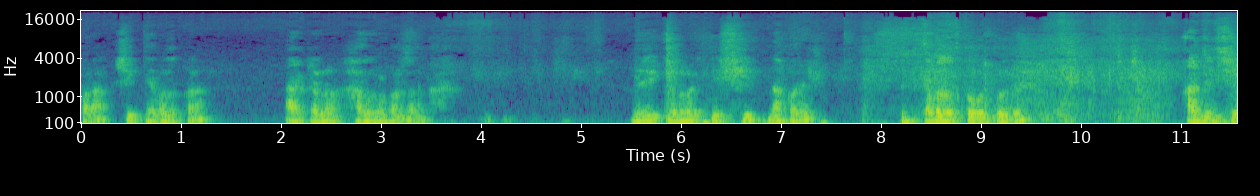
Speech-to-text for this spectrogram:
করা শিখতে হেফাজত করা, আর একটা হলো হালাল উপার্জন করা। যদি কোনো ব্যক্তি শীত না করে, এবাদত কবুল করবে। আর যদি সে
